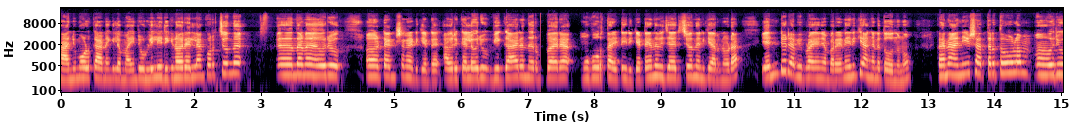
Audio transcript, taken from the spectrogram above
ഹനുമോൾക്കാണെങ്കിലും അതിന്റെ ഉള്ളിലിരിക്കുന്നവരെല്ലാം കുറച്ചൊന്ന് എന്താണ് ഒരു ടെൻഷൻ അടിക്കട്ടെ. അവർക്കെല്ലാം ഒരു വികാര നിർഭര മുഹൂർത്തമായിട്ട് ഇരിക്കട്ടെ എന്ന് വിചാരിച്ചു എന്ന് എനിക്ക് അറിഞ്ഞൂടാ. എന്റെ ഒരു അഭിപ്രായം ഞാൻ പറയണേ എനിക്ക് അങ്ങനെ തോന്നുന്നു. കാരണം അനീഷ് അത്രത്തോളം ഒരു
